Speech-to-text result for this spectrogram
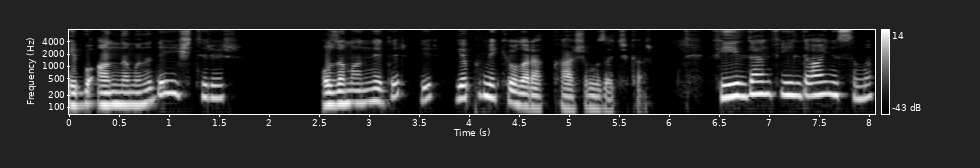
E bu anlamını değiştirir. O zaman nedir? Bir yapım eki olarak karşımıza çıkar. Fiilden fiilde aynısı mı?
